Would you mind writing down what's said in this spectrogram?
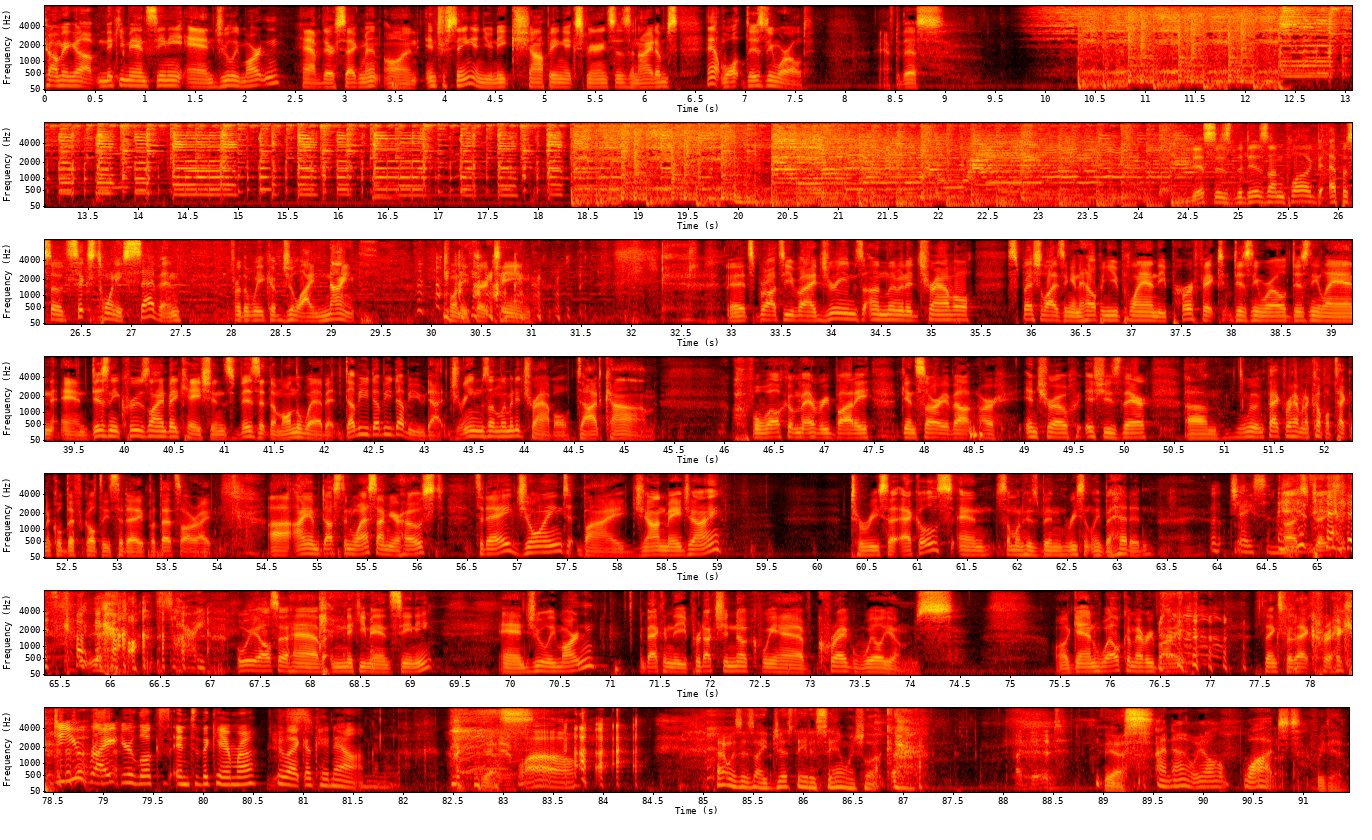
Coming up, Nikki Mancini and Julie Martin have their segment on interesting and unique shopping experiences and items at Walt Disney World. After this. This is the DIS Unplugged, episode 627 for the week of July 9th, 2013. it's brought to you by Dreams Unlimited Travel, specializing in helping you plan the perfect Disney World, Disneyland, and Disney Cruise Line vacations. Visit them on the web at www.dreamsunlimitedtravel.com. Well, welcome everybody. Again, sorry about our intro issues there. Um, in fact, we're having a couple technical difficulties today, but that's all right. Uh, I am Dustin West. I'm your host today, joined by John Magi, Teresa Eccles, and someone who's been recently beheaded. Jason. Uh, it's Jason. It's coming off. Sorry. We also have Nikki Mancini and Julie Martin. And back in the production nook, we have Craig Williams. Well, again, welcome everybody. Thanks for that, Craig. Do you write your looks into the camera? You're like, okay, now I'm gonna look. Yes. Wow. That was his I just ate a sandwich look. I did. Yes, I know. We all watched. we did.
